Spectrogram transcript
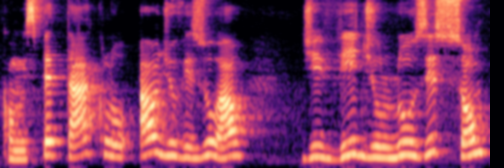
com espetáculo audiovisual de vídeo, luz e som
